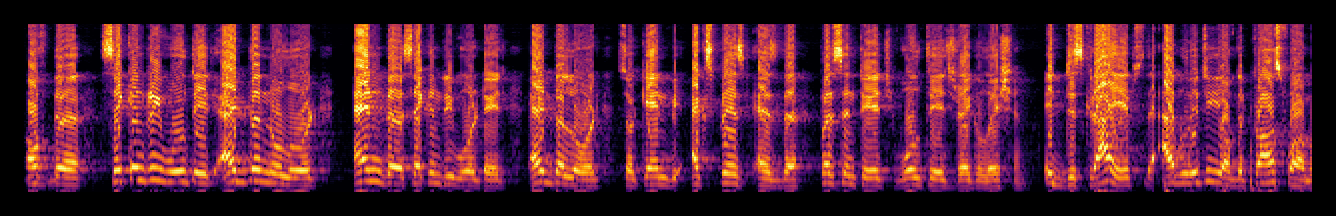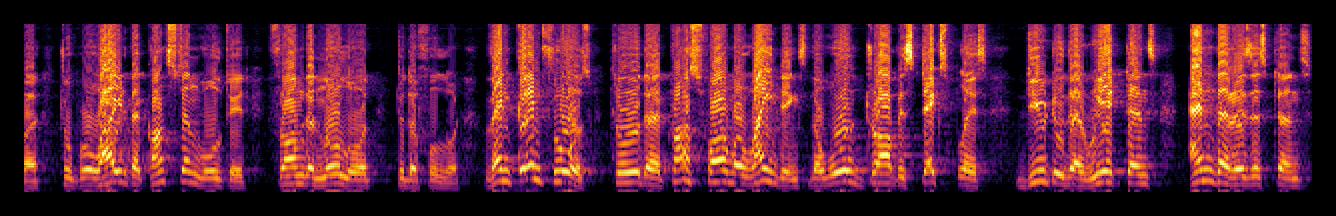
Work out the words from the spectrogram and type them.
of the secondary voltage at the no load and the secondary voltage at the load so can be expressed as the percentage voltage regulation. It describes the ability of the transformer to provide the constant voltage from the no load to the full load. When current flows through the transformer windings the volt drop is takes place due to the reactance and the resistance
